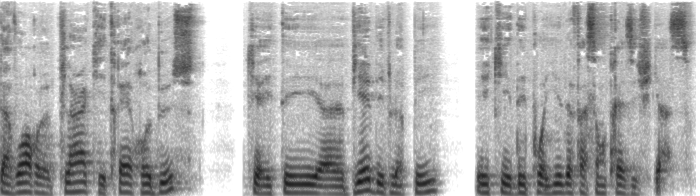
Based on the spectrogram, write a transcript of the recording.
d'avoir un plan qui est très robuste, qui a été euh, bien développé et qui est déployé de façon très efficace.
